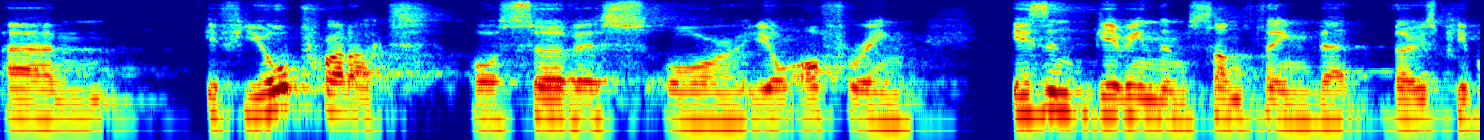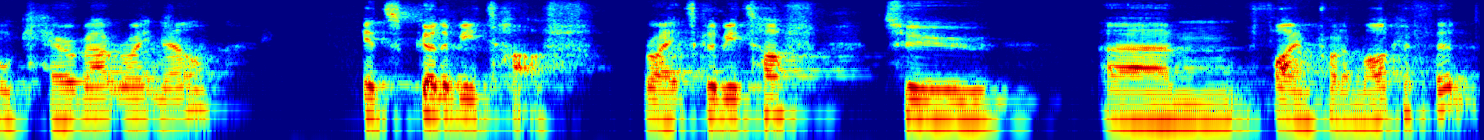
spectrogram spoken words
um, if your product or service or your offering isn't giving them something that those people care about right now, it's going to be tough, right? It's going to be tough to um, find product market fit.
